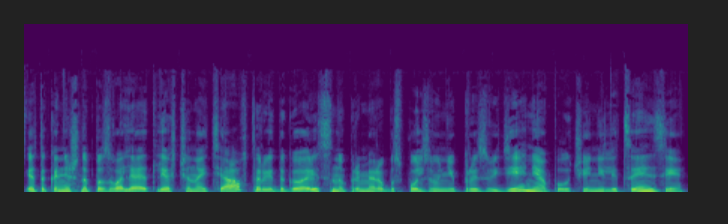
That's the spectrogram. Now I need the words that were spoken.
Это, конечно, позволяет легче найти автора и договориться, например, об использовании произведения, о получении лицензии.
